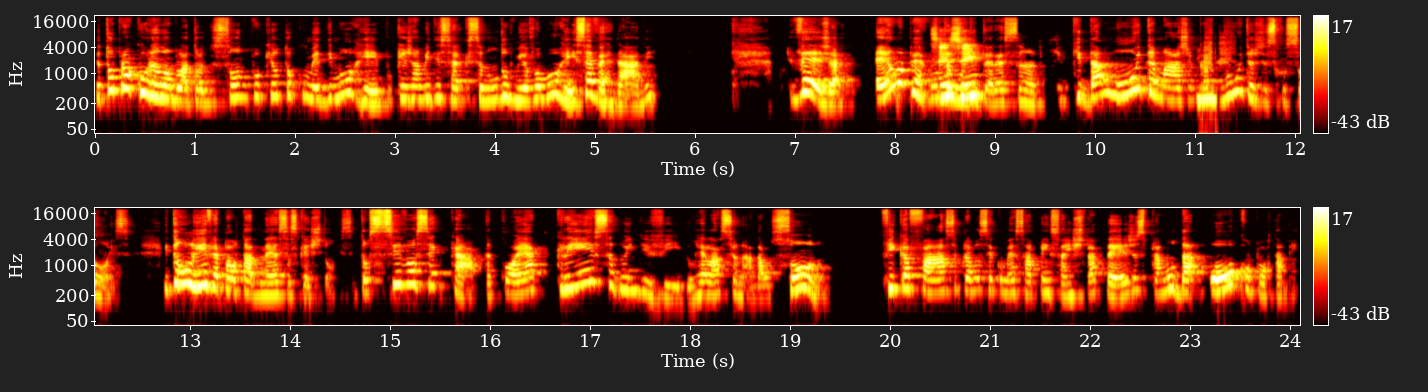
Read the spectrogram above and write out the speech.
eu estou procurando um ambulatório de sono porque eu estou com medo de morrer, porque já me disseram que se eu não dormir eu vou morrer. Isso é verdade? Veja, é uma pergunta sim, muito sim. interessante, que, que, dá muita margem para muitas discussões. Então, o livro é pautado nessas questões. Então, se você capta qual é a crença do indivíduo relacionada ao sono, fica fácil para você começar a pensar em estratégias para mudar o comportamento.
